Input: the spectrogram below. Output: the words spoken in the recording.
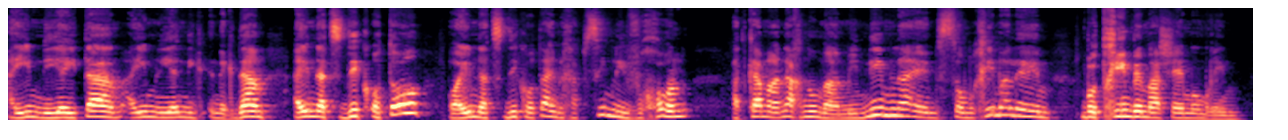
האם נהיה איתם, האם נהיה נגדם, האם נצדיק אותו או האם נצדיק אותה. הם מחפשים לבחון עד כמה אנחנו מאמינים להם, סומכים עליהם, בוטחים במה שהם אומרים.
